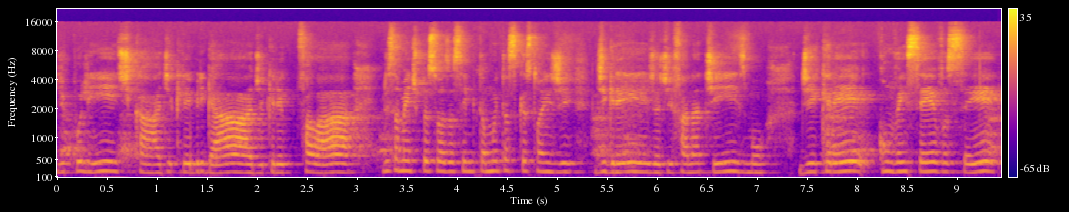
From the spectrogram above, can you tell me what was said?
de política, de querer brigar, de querer falar, principalmente pessoas assim que têm muitas questões de, de igreja, de fanatismo, de querer convencer você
